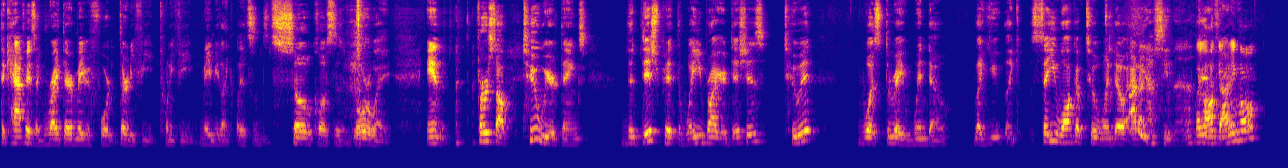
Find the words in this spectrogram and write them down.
the cafe is like right there, maybe 40, 30 feet, twenty feet, maybe like it's so close to the doorway. And first off, two weird things: the dish pit, the way you brought your dishes to it, was through a window. Like you, like say you walk up to a window I at mean, a I've seen that. Like at the dining hall?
